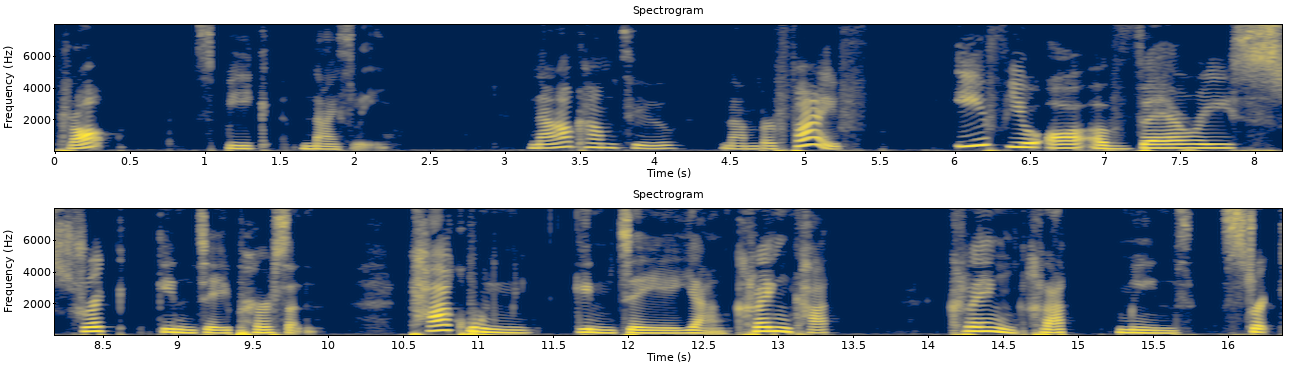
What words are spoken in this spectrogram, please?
เพราะ speak nicely now come to number five if you are a very strict กินเจ person ถ้าคุณกินเจอย่างเคร่งครัด เคร่งครัด means strict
